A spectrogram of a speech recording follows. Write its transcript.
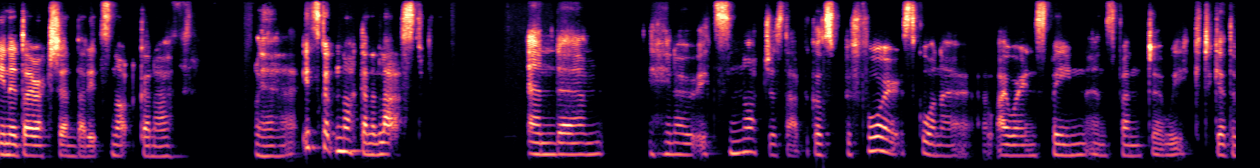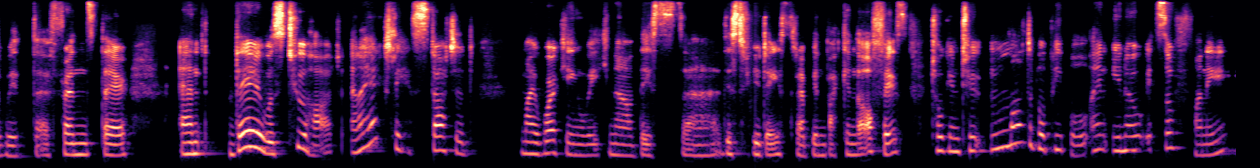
in a direction that it's not gonna, uh, it's not gonna last. And um, you know, it's not just that because before Skåne, I were in Spain and spent a week together with uh, friends there, and there was too hot, and I actually started my working week now this uh, this few days that I've been back in the office talking to multiple people. And you know it's so funny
